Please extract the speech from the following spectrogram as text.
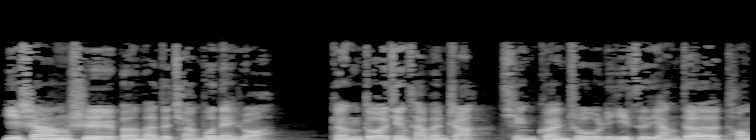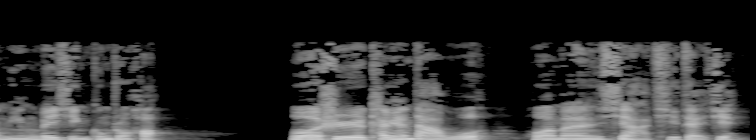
以上是本文的全部内容。更多精彩文章，请关注李子阳的同名微信公众号。我是开元大武，我们下期再见。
